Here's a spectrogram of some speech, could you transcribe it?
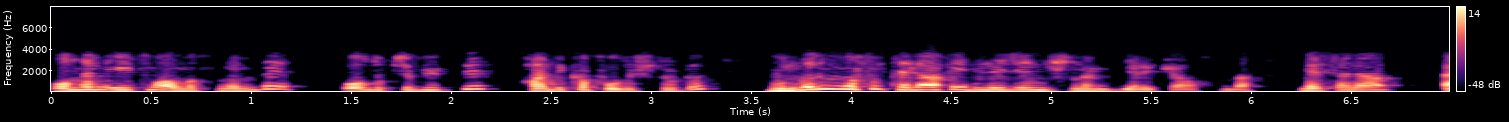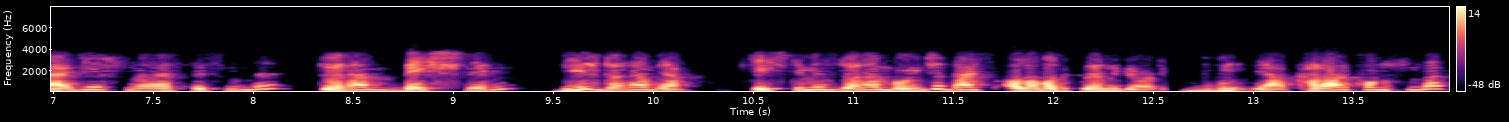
onların eğitim almasının önünde oldukça büyük bir handikap oluşturdu. Bunların nasıl telafi edileceğini düşünmemiz gerekiyor aslında. Mesela Erciyes Üniversitesi'nde dönem 5'lerin bir dönem yani geçtiğimiz dönem boyunca ders alamadıklarını gördük. Bun, ya karar konusunda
